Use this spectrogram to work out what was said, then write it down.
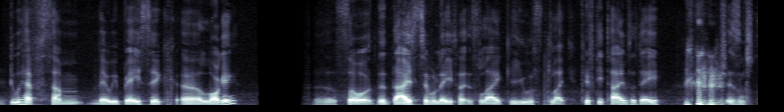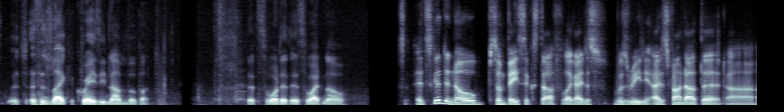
I do have some very basic uh, logging. Uh, so the dice simulator is like used like 50 times a day, which isn't which isn't like a crazy number, but that's what it is right now. it's good to know some basic stuff. Like I just was reading, I just found out that uh,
